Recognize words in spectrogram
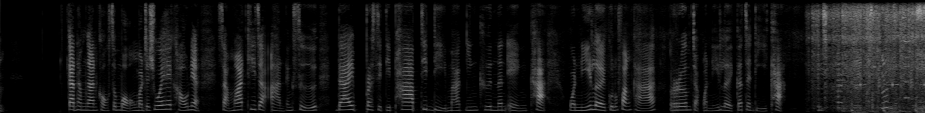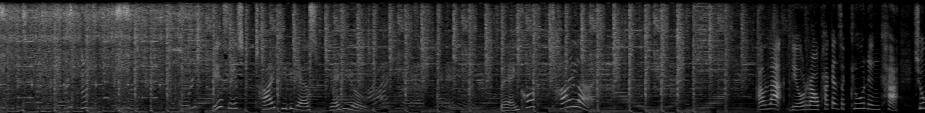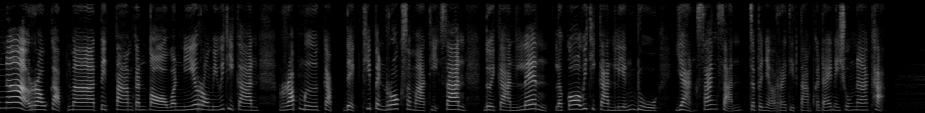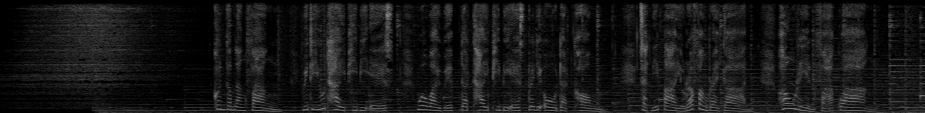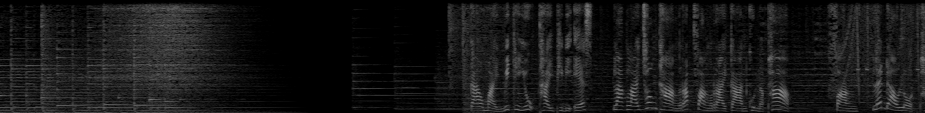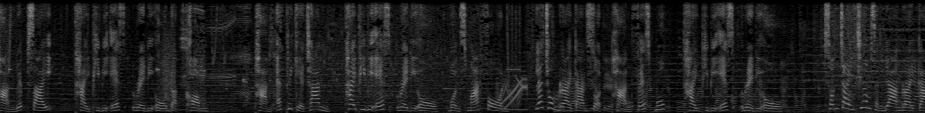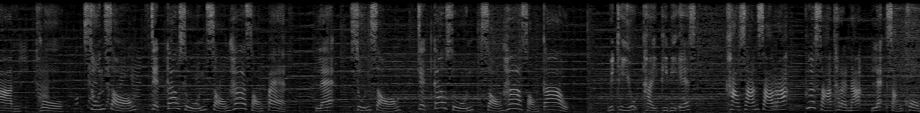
การทำงานของสมองมันจะช่วยให้เขาเนี่ยสามารถที่จะอ่านหนังสือได้ประสิทธิภาพที่ดีมากยิ่งขึ้นนั่นเองค่ะ วันนี้เลยคุณผู้ฟังคะเริ่มจากวันนี้เลยก็จะดีค่ะ This is Thai PBS Radio Bangkok Thailand เอาละเดี๋ยวเราพักกันสักครู่หนึ่งค่ะ ช่วงหน้าเรากลับมาติดตามกันต่อวันนี้เรามีวิธีการรับมือกับเด็กที่เป็นโรคสมาธิสั้น โดยการเล่นแล้วก็วิธีการเลี้ยงดูอย่างสร้างสรรค์ จะเป็นอย่างไรติดตามกันได้ในช่วงหน้าค่ะ คุณกำลังฟัง วิทยุไทย PBS www.thaipbsradio.com จากนี้ไปรับฟังรายการ ห้องเรียนฟ้ากว้าง ก้าวใหม่วิทยุไทย PBS หลากหลายช่องทางรับฟังรายการคุณภาพ ฟังและดาวน์โหลดผ่านเว็บไซต์ thaipbsradio.com ผ่านแอปพลิเคชันไทย PBS Radio บนสมาร์ทโฟน และชมรายการสดผ่าน Facebook Thai PBS Radio สนใจเชื่อมสัญญาณรายการ โทร 02 790 2528 และ 02 790 2529 วิทยุ Thai PBS ข่าวสารสาระเพื่อสาธารณะและสังคม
